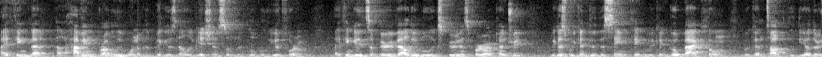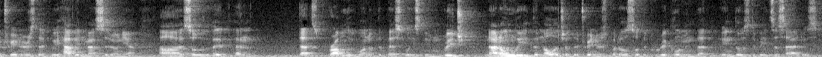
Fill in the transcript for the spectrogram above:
I think that uh, having probably one of the biggest delegations on the Global Youth Forum, I think it's a very valuable experience for our country because we can do the same thing. We can go back home, we can talk to the other trainers that we have in Macedonia. Uh, so, and that's probably one of the best ways to enrich not only the knowledge of the trainers but also the curriculum in that in those debate societies,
